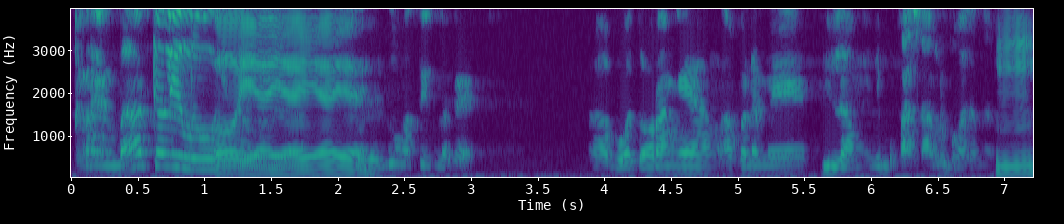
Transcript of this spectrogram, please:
keren banget kali lu. Oh iya iya iya iya. Gue nge-tweet lah kayak eh, buat orang yang apa namanya bilang ini bekasan lu bekasan lu. Hmm.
